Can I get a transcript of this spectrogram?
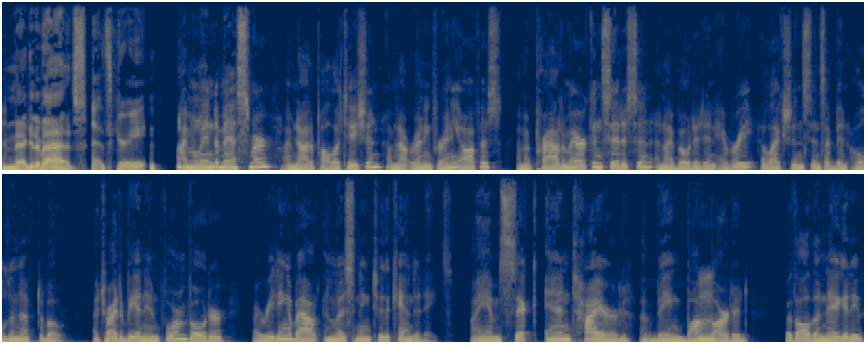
negative ads. That's great. I'm Linda Messmer. I'm not a politician. I'm not running for any office. I'm a proud American citizen, and I voted in every election since I've been old enough to vote. I try to be an informed voter by reading about and listening to the candidates. I am sick and tired of being hmm. bombarded with all the negative,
